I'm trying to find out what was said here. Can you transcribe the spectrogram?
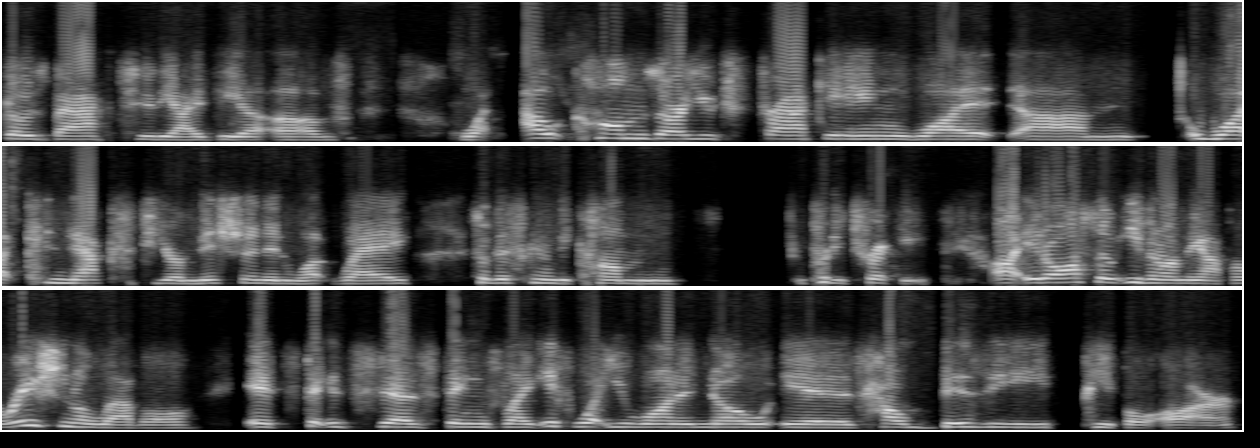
goes back to the idea of what outcomes are you tracking, what, um, what connects to your mission in what way. So this can become pretty tricky. Uh, it also, even on the operational level, it, it says things like if what you want to know is how busy people are,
